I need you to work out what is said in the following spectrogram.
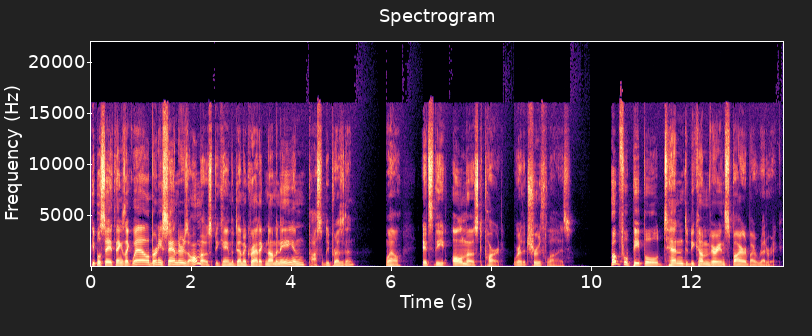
People say things like, well, Bernie Sanders almost became the Democratic nominee and possibly president. Well, it's the almost part where the truth lies. Hopeful people tend to become very inspired by rhetoric,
